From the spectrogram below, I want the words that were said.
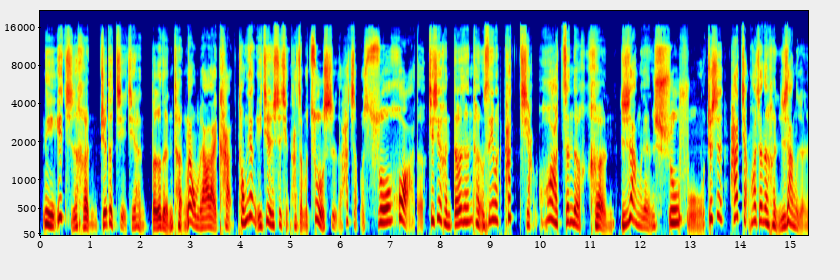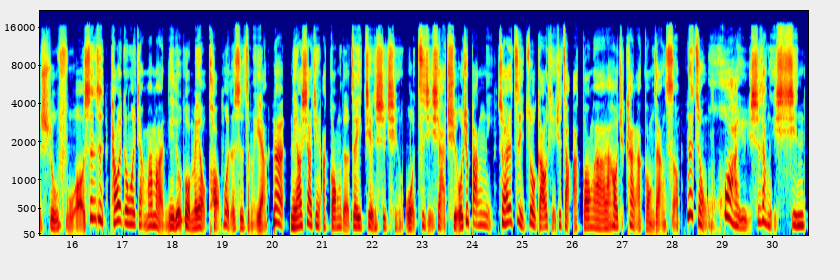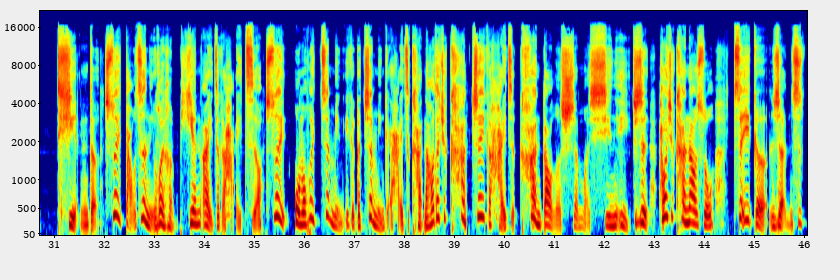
你一直很觉得姐姐很得人疼，那我们要来看同样一件事情，她怎么做事的，她怎么说话的。姐姐很得人疼，是因为她讲话真的很让人舒服，就是她讲话真的很让人舒服哦。甚至她会跟我讲：“妈妈，你如果没有空，或者是怎么样，那你要孝敬阿公的这一件事情，我自己下去，我去帮你。”所以她就自己坐高铁去找阿公啊，然后去看阿公这样子哦。那种话语是让。心甜的，所以导致你会很偏爱这个孩子哦。所以我们会证明一个个证明给孩子看，然后再去看这个孩子看到了什么心意，就是他会去看到说这一个人是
